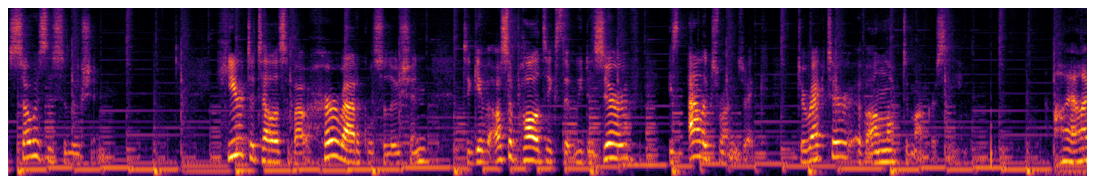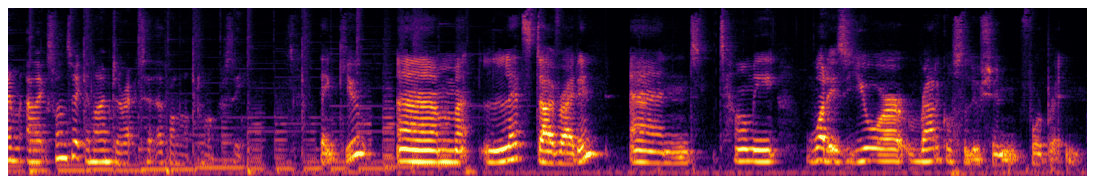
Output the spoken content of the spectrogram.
so is the solution. Here to tell us about her radical solution to give us a politics that we deserve is Alex Runswick, Director of Unlock Democracy. Hi, I'm Alex Runswick and I'm Director of Unlock Democracy. Thank you. Um, let's dive right in and tell me what is your radical solution for Britain?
